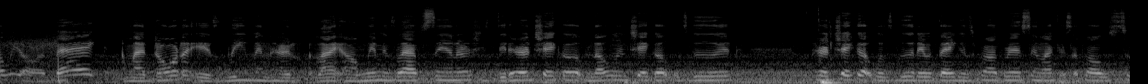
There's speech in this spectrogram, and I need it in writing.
Y'all, we are back. My daughter is leaving her like um, women's life center. She did her checkup. Nolan checkup was good. Her checkup was good. Everything is progressing like it's supposed to.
